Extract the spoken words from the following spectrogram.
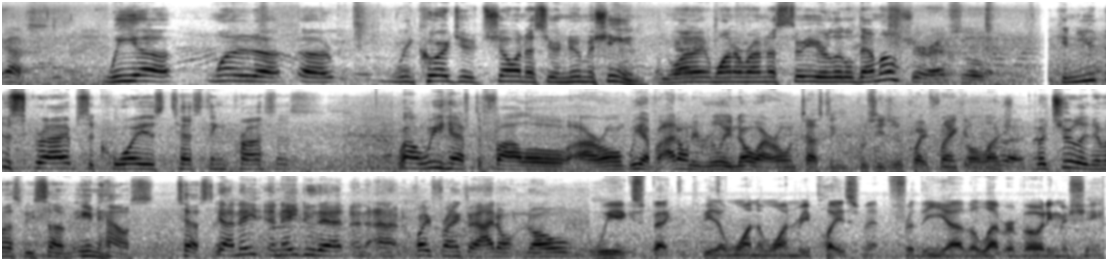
Yes. We uh, wanted to uh, record you showing us your new machine. You want to want to run us through your little demo? Sure, absolutely. Can you describe Sequoia's testing process? Well, we have to follow our own. We have. I don't even really know our own testing procedure, quite frankly. Election. But surely there must be some in-house testing. Yeah, and they and they do that. And uh, quite frankly, I don't know. We expect it to be the one-to-one replacement for the uh, the lever voting machine.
